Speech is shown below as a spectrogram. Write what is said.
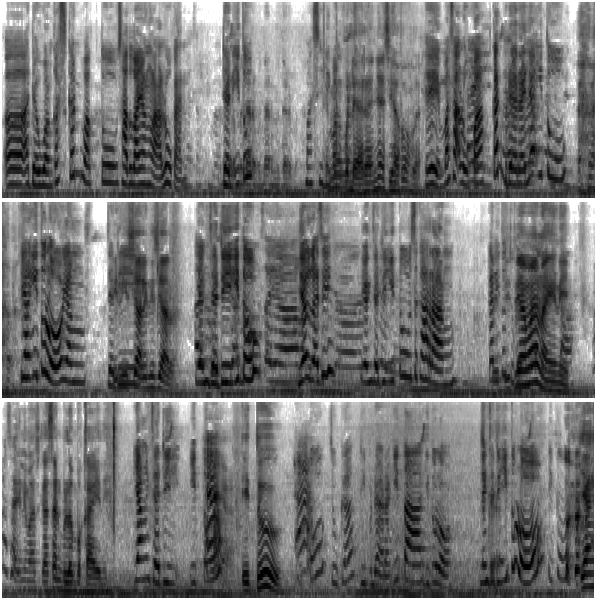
eh, ada uang kas kan waktu satu tahun yang lalu kan. Dan itu bentar bentar masih di emang bendaranya siapa mbak Hei, masa lupa? Kan bendaranya itu. yang itu loh yang jadi Inisial, inisial. yang jadi itu. Saya Ya enggak sih? Yang jadi itu sekarang. Kan itu, Itu juga yang mana bendara ini? Masa ini mas Kasan belum peka ini Yang jadi itu Itu itu juga di bendara kita gitu loh. Yang jadi itu loh, itu. yang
